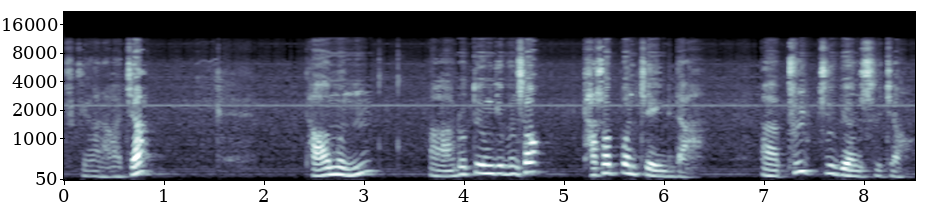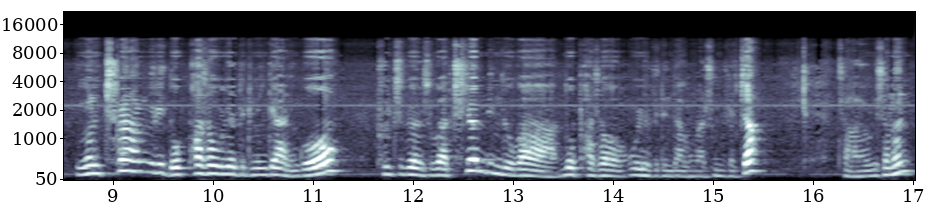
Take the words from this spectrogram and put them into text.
두 개가 나왔죠. 다음은 아, 로또 용지 분석 다섯 번째입니다. 아, 불주 변수죠. 이거는 출현 확률이 높아서 올려드리는 게 아니고 불주 변수가 출현 빈도가 높아서 올려드린다고 말씀드렸죠. 자 여기서는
